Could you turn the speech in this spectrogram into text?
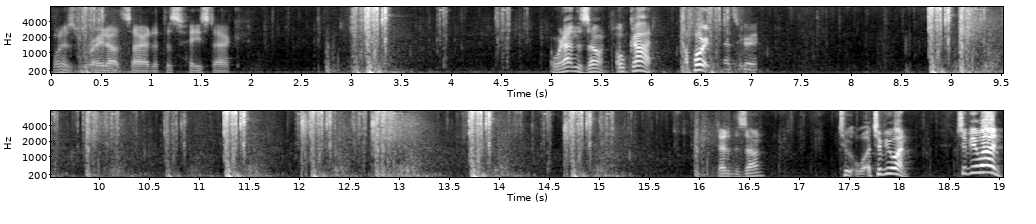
One is right outside at this haystack. Oh, we're not in the zone. Oh god! Abort! That's great. Dead of the zone. Two, wha- 2v1! 2v1!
